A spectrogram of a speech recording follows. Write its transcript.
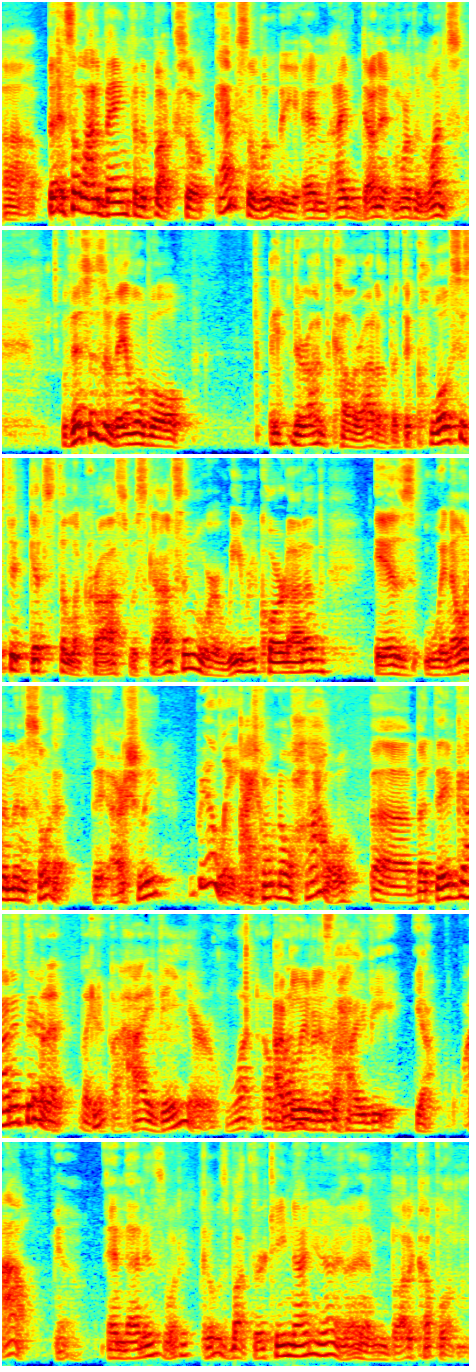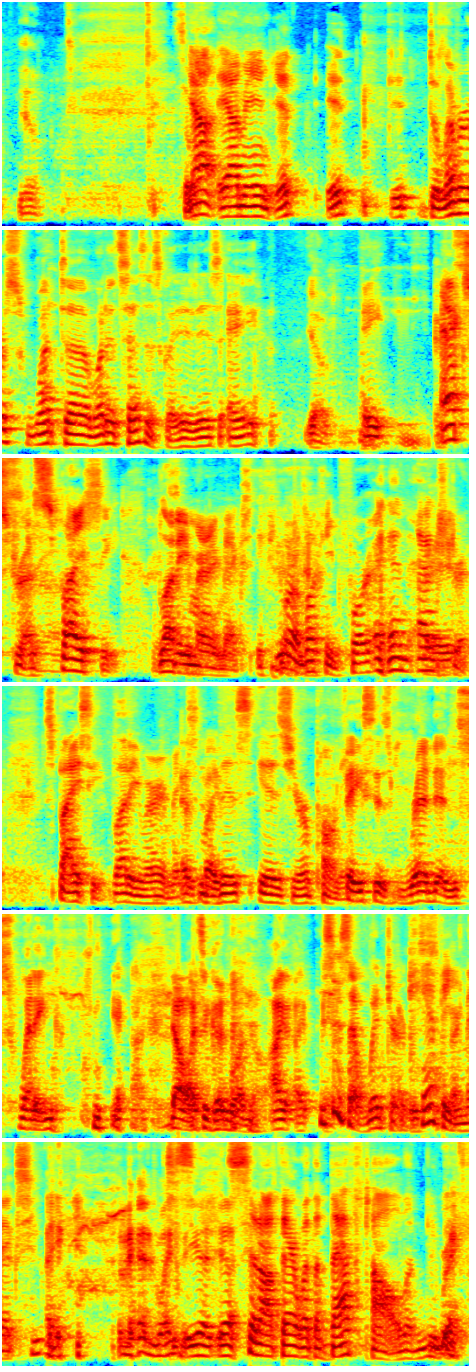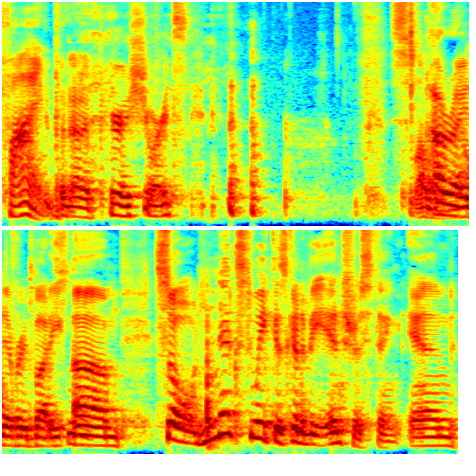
Uh, but it's a lot of bang for the buck. So, absolutely. And I've done it more than once. This is available. it- They're out of Colorado, but the closest it gets to La Crosse, Wisconsin, where we record out of, is Winona, Minnesota. They actually Really? I don't know how, uh, but they've got it there. What, like the Hy-Vee or what? I believe it is the Hy-Vee. Yeah, Wow. yeah, and that is what it goes about thirteen ninety nine. I haven't bought a couple of them. Yeah. So Yeah, yeah. I mean, it it it delivers what uh, what it says it's good. It is a yeah. a extra spicy Bloody Mary mix. If you are looking for an extra spicy Bloody Mary mix, this is your pony. Face is red and sweating. yeah. No, it's a good one though. I, I This is a winter camping mix. You I, that might be it. Yeah. sit out there with a bath towel and you'll be fine. Put on a pair of shorts. Slowly All right, everybody. Um, so next week is going to be interesting, and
